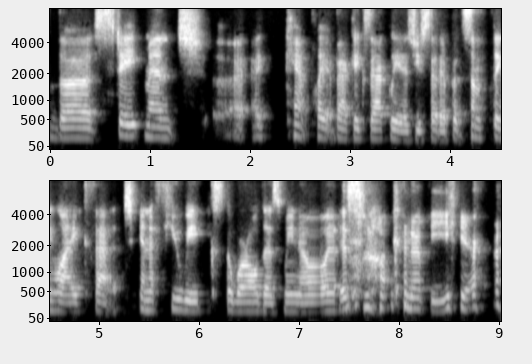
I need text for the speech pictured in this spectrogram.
the statement I, I, can't play it back exactly as you said it but something like that in a few weeks the world as we know it is not going to be here.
